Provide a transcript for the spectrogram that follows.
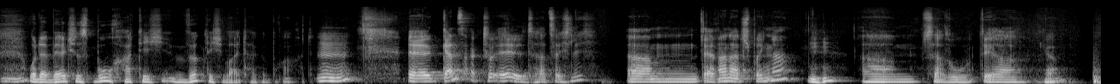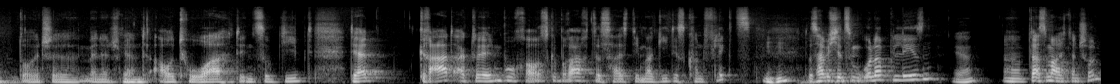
Mhm. Oder welches Buch hat dich wirklich weitergebracht? Mhm. Äh, ganz aktuell tatsächlich. Ähm, der Reinhard Springner mhm. ähm, ist ja so der ja. deutsche Management-Autor, den es so gibt. Der hat gerade aktuell ein Buch rausgebracht, das heißt Die Magie des Konflikts. Mhm. Das habe ich jetzt im Urlaub gelesen. Ja. Äh, das mache ich dann schon,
